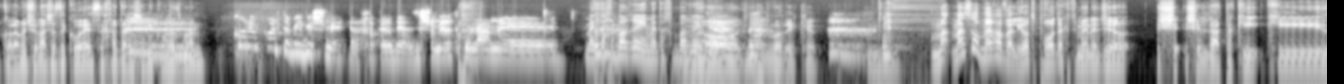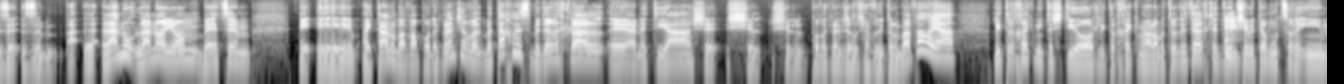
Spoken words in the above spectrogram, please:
כל המשולש הזה כועס אחד על השני כל הזמן? קודם כל תמיד יש מתח, אתה יודע, זה שומר את כולם... אה, מתח בריא, מתח בריא. מאוד, מאוד בריא, כן. מה זה אומר אבל להיות product manager ש, של data, כי, כי זה, זה, לנו, לנו היום בעצם, אה, אה, הייתה לנו בעבר product manager, אבל בתכלס בדרך כלל אה, הנטייה ש, של, של product manager שעבדו איתנו בעבר היה להתרחק מתשתיות, להתרחק מהעולם, זאת אומרת, ללכת לדברים שהם יותר מוצריים.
